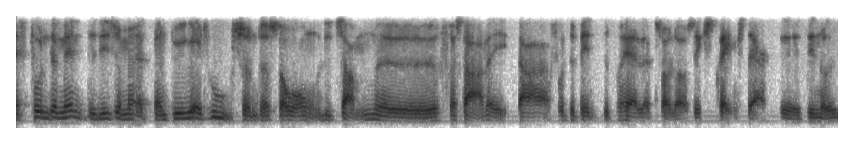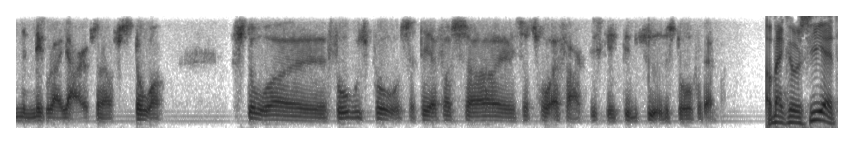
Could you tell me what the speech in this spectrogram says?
at fundamentet, ligesom at man bygger et hus, som der står ordentligt sammen øh, fra start af, der er fundamentet på herlandsholdet også ekstremt stærkt. Det er noget, med Nikolaj Jacobsen har stor, stor øh, fokus på, så derfor så, øh, så tror jeg faktisk ikke, det betyder det store for Danmark. Og man kan jo sige, at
